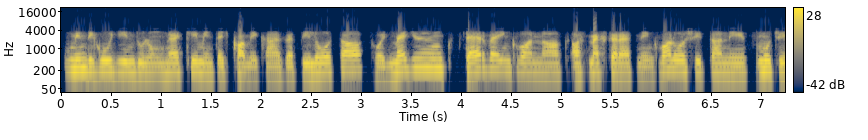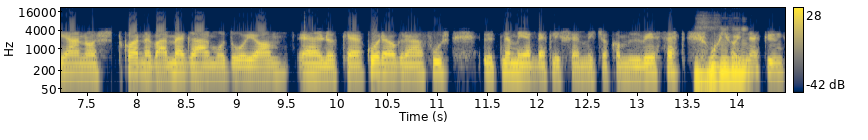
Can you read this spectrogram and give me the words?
mindig úgy indulunk neki, mint egy kamikáze pilóta, hogy megyünk, terveink vannak, azt meg szeretnénk valósítani. Mucsi János karnevál megálmodója, elnöke, koreográfus, őt nem érdekli semmi, csak a művészet, úgyhogy nekünk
